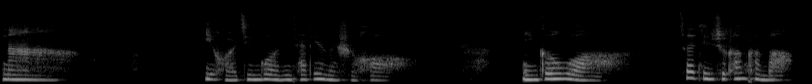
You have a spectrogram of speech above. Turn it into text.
那一会儿经过那家店的时候，你跟我再进去看看吧，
